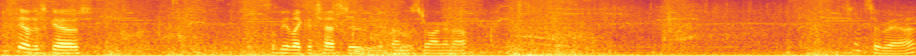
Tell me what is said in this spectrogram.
Let's see how this goes. This will be like a test if I'm strong enough. It's not so bad.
